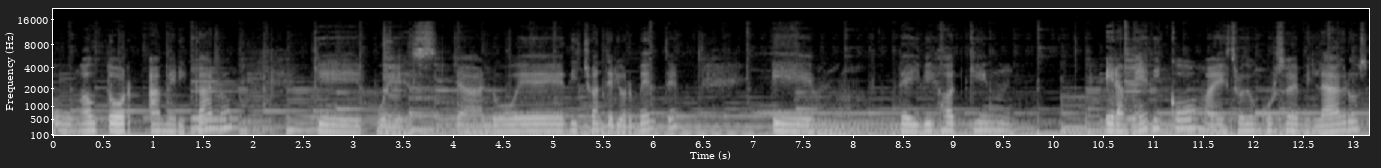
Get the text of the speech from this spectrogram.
un autor americano que pues ya lo he dicho anteriormente. Em, David Hutkin era médico, maestro de un curso de milagros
